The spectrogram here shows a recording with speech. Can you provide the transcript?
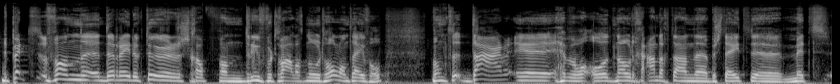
de pet van de redacteurschap van 3 voor 12 Noord-Holland even op. Want daar hebben we al het nodige aandacht aan besteed. met,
